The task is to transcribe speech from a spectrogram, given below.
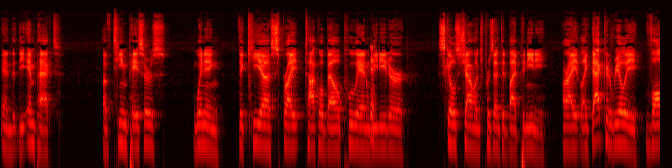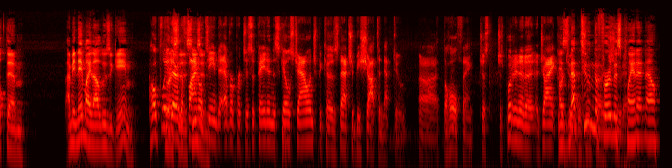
and the, the impact of Team Pacers winning the Kia Sprite Taco Bell Poulan Weed Eater Skills Challenge presented by Panini. All right, like that could really vault them. I mean, they might not lose a game. Hopefully, the they're the, the final season. team to ever participate in the Skills Challenge because that should be shot to Neptune. Uh, the whole thing. Just just put it in a, a giant. Is Neptune the furthest planet now?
